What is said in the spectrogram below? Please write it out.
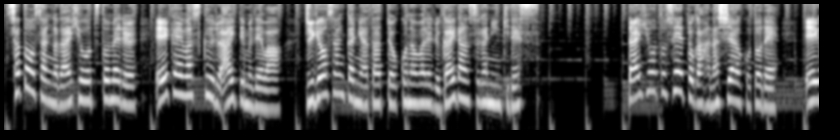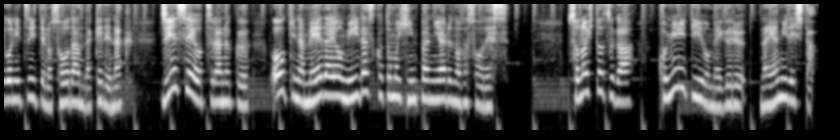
佐藤さんが代表を務める英会話スクールアイテムでは授業参加にあたって行われるガイダンスが人気です。代表と生徒が話し合うことで英語についての相談だけでなく人生を貫く大きな命題を見出すことも頻繁にあるのだそうです。その一つがコミュニティをめぐる悩みでした。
